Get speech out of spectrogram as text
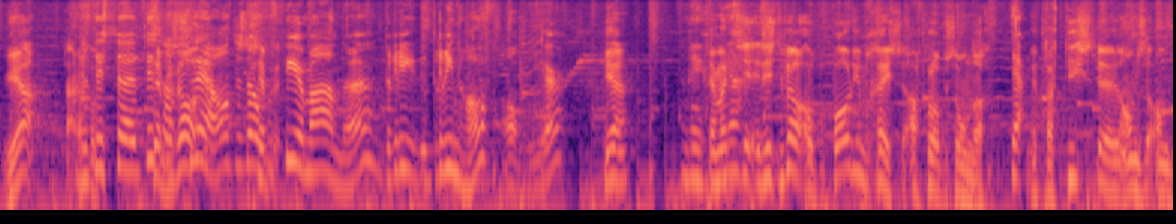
Ja. Nou, het is, het is al wel- snel. Het is over hebben- vier maanden. Drie, drieënhalf alweer. Ja. Ja, maar het is, het is wel open podium geweest afgelopen zondag. Ja. Met artiesten. Onze, on-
